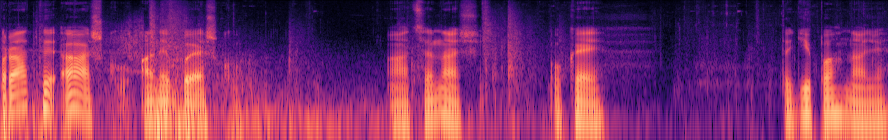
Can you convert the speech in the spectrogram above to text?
брати Ашку, а не Бешку. А, це наші. Окей. Тоді погнали.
